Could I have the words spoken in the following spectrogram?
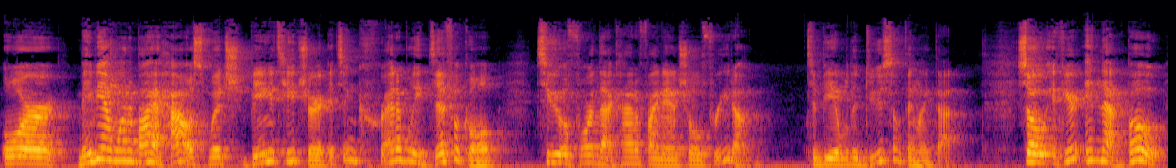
Or maybe I want to buy a house, which being a teacher, it's incredibly difficult to afford that kind of financial freedom to be able to do something like that. So if you're in that boat,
